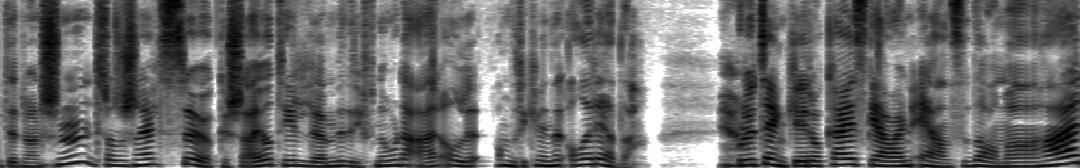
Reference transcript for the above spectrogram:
IT-bransjen tradisjonelt søker seg jo til de bedriftene hvor det er alle andre kvinner allerede. Hvor du tenker ok, skal jeg være den eneste dama her?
